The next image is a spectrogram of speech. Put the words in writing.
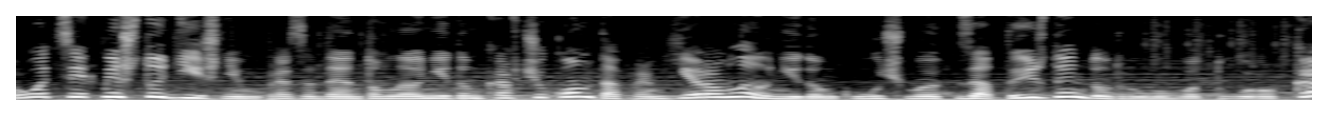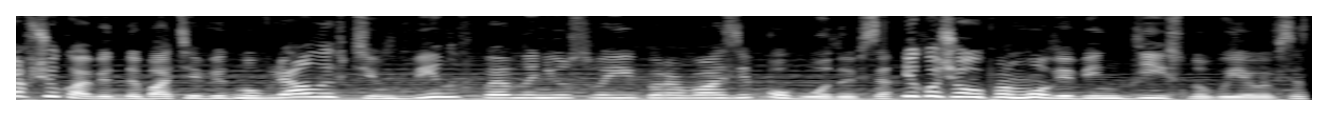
році між тодішнім президентом Леонідом Кравчуком та прем'єром Леонідом Кучмою за тиждень до другого туру. Кравчука від дебатів відмовляли, втім він, впевнений у своїй перевазі, погодився. І, хоча у промові він дійсно виявився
